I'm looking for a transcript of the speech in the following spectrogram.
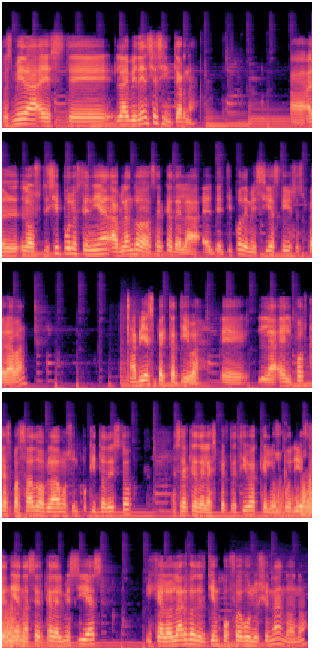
Pues mira, este, la evidencia es interna. Ah, los discípulos tenían, hablando acerca de la, el, del tipo de Mesías que ellos esperaban, había expectativa. Eh, el podcast pasado hablábamos un poquito de esto, acerca de la expectativa que los judíos tenían acerca del Mesías y que a lo largo del tiempo fue evolucionando, ¿no?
